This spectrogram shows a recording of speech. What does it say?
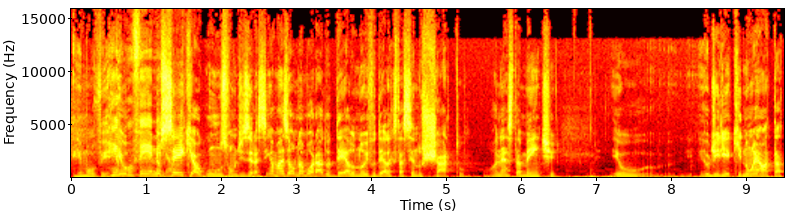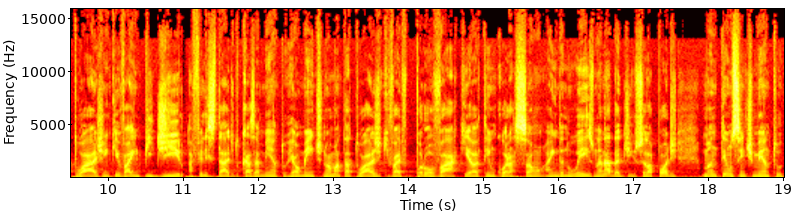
remover. Remover eu, é eu melhor. sei que alguns vão dizer assim, ah, mas é o namorado dela, o noivo dela que está sendo chato. Honestamente, eu eu diria que não é uma tatuagem que vai impedir a felicidade do casamento. Realmente, não é uma tatuagem que vai provar que ela tem um coração ainda no ex. Não é nada disso. Ela pode manter um sentimento,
